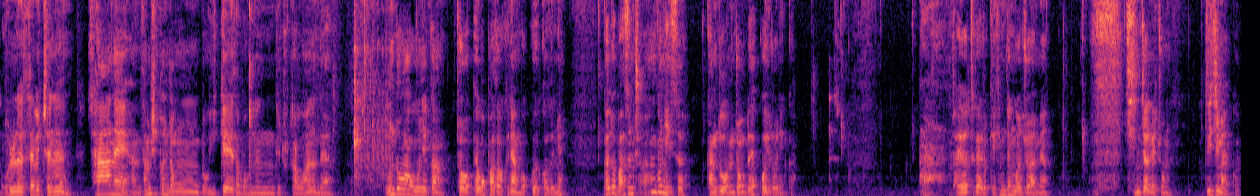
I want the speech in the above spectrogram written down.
원래 세비체는 차 안에 한 30분 정도 있게 해서 먹는 게 좋다고 하는데 운동하고 오니까 저 배고파서 그냥 먹고 있거든요. 그래도 맛은 충분히 있어요. 간도 어느 정도 했고 이러니까. 아, 다이어트가 이렇게 힘든 건 줄 알면 진작에 좀 뛰지 말걸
